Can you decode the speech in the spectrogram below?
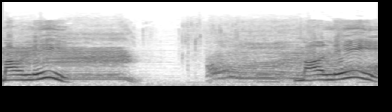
Molly. Molly.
